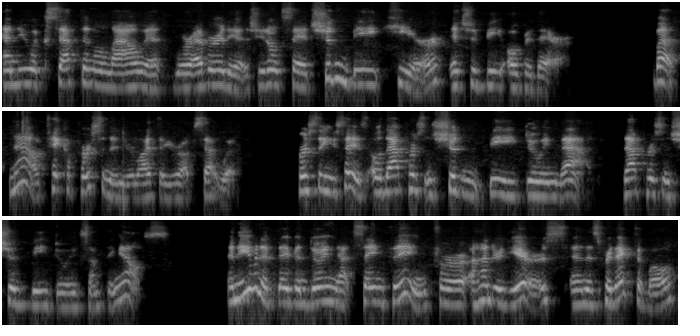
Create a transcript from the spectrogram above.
and you accept and allow it wherever it is. You don't say it shouldn't be here, it should be over there. But now take a person in your life that you're upset with. First thing you say is, Oh, that person shouldn't be doing that. That person should be doing something else. And even if they've been doing that same thing for 100 years and it's predictable,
